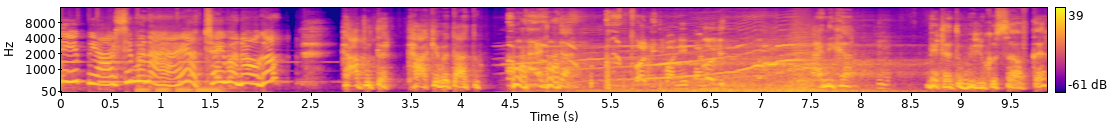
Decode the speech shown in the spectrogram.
अरे ये प्यार से बनाया है अच्छा ही बना होगा। खा पुत्र खा के बता तू। अनिका पानी पानी पानी। अनिका बेटा तू बिल्लू को सर्व कर।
